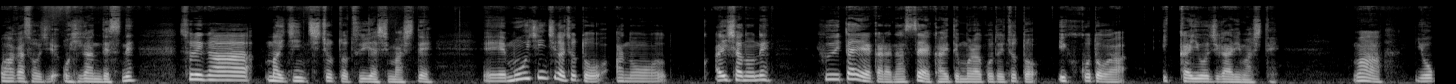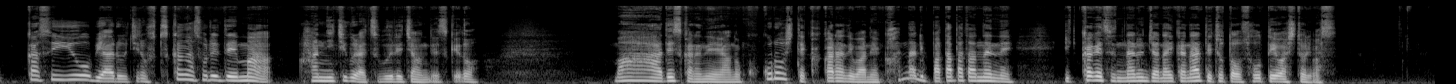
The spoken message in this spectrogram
お墓掃除、お彼岸ですね。それが、まあ一日ちょっと費やしまして、えー、もう一日がちょっと、あの、愛車のね、冬タイヤから夏タイヤ変えてもらうことでちょっと行くことが一回用事がありまして。まあ、4日水曜日あるうちの2日がそれでまあ、半日ぐらい潰れちゃうんですけど。まあ、ですからね、あの、心してかからねばね、かなりバタバタなね、1ヶ月になるんじゃないかなってちょっと想定はしております。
